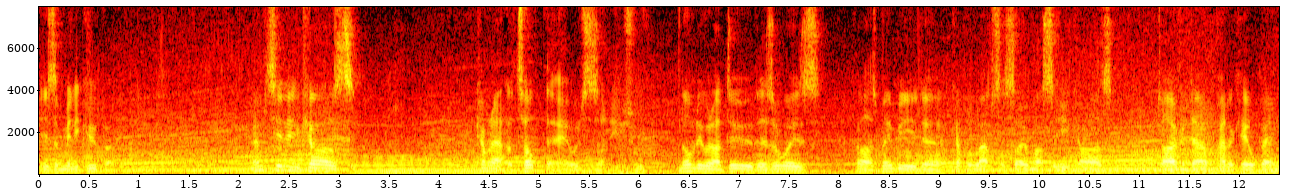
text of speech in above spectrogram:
here's a Mini Cooper. I haven't seen any cars coming out the top there, which is unusual. Normally when I do, there's always cars. Maybe in a couple of laps or so, I might see cars diving down Paddock Hill Bend.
